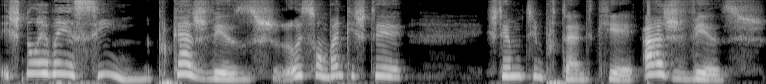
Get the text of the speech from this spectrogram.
Isto não é bem assim. Porque às vezes. Ouçam bem que isto é. Isto é muito importante. Que é. Às vezes.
